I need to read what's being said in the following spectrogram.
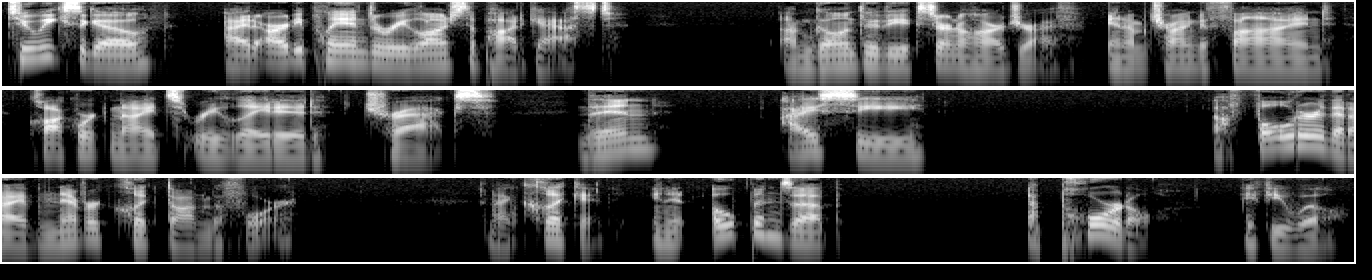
Two weeks ago, I had already planned to relaunch the podcast. I'm going through the external hard drive and I'm trying to find Clockwork Nights related tracks. Then I see a folder that I've never clicked on before. And I click it, and it opens up a portal, if you will,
